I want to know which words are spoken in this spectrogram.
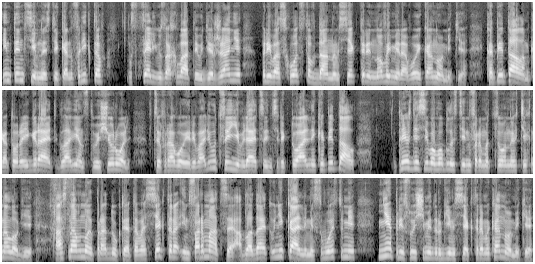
интенсивности конфликтов с целью захвата и удержания превосходства в данном секторе новой мировой экономики. Капиталом, который играет главенствующую роль в цифровой революции, является интеллектуальный капитал – Прежде всего в области информационных технологий. Основной продукт этого сектора – информация, обладает уникальными свойствами, не присущими другим секторам экономики.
